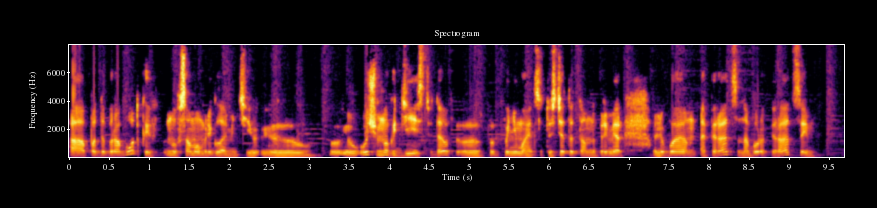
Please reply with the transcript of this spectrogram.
а под обработкой, ну, в самом регламенте очень много действий, да, понимается. То есть это там, например, любая операция, набор операций, Э,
